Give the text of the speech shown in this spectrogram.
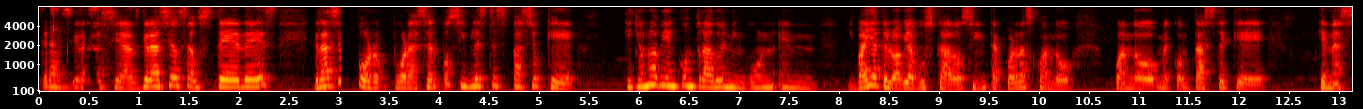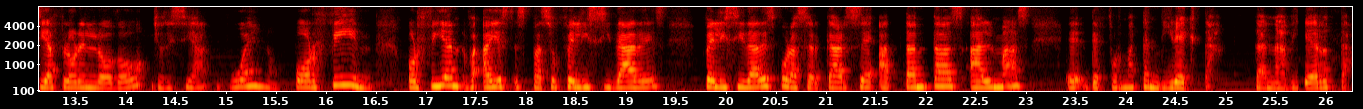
Gracias. Gracias. Gracias a ustedes. Gracias por, por hacer posible este espacio que, que yo no había encontrado en ningún, en, y vaya que lo había buscado, ¿sí? ¿Te acuerdas cuando, cuando me contaste que que nacía Flor en Lodo, yo decía, bueno, por fin, por fin hay este espacio. Felicidades, felicidades por acercarse a tantas almas eh, de forma tan directa, tan abierta,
